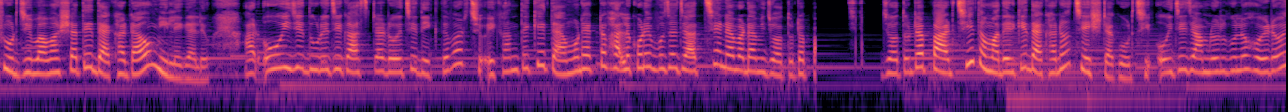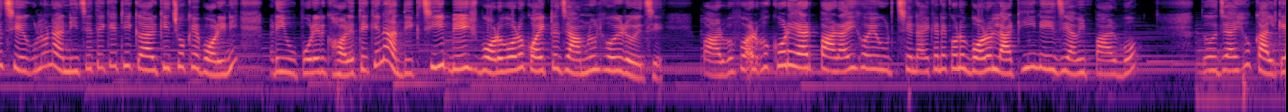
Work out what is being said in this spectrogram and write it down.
সূর্যি মামার সাথে দেখাটাও মিলে গেল। আর ওই যে দূরে যে গাছটা রয়েছে, দেখতে পাচ্ছ এখান থেকে তেমন একটা ভালো করে বোঝা যাচ্ছে না বাট আমি যতটা যতটা পারছি তোমাদেরকে দেখানোর চেষ্টা করছি। ওই যে জামরুলগুলো হয়ে রয়েছে, এগুলো না নিচে থেকে ঠিক আর কি চোখে পড়েনি। আর এই উপরের ঘরে থেকে না দেখছি বেশ বড় বড় কয়েকটা জামরুল হয়ে রয়েছে। পারব পারব করে আর পাড়াই হয়ে উঠছে না। এখানে কোনো বড় লাঠিই নেই যে আমি পারব। তো যাই হোক, কালকে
